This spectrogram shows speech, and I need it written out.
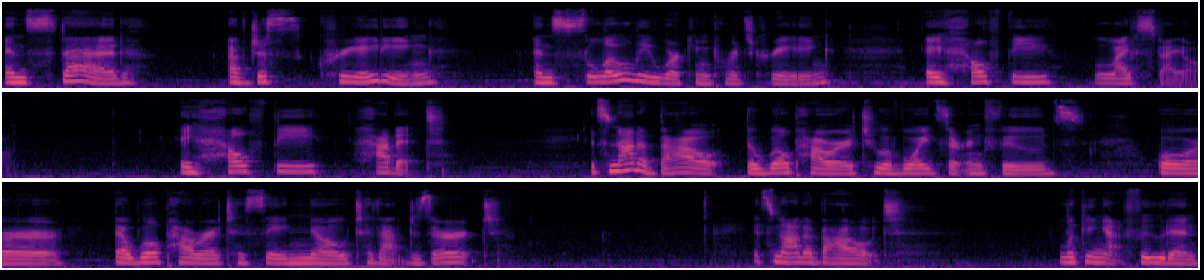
instead of just creating and slowly working towards creating a healthy lifestyle, a healthy habit. It's not about the willpower to avoid certain foods or the willpower to say no to that dessert. It's not about looking at food and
